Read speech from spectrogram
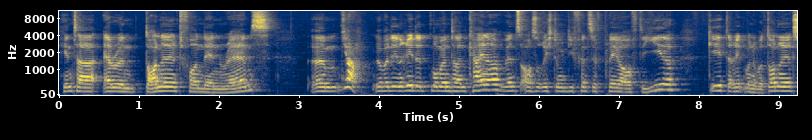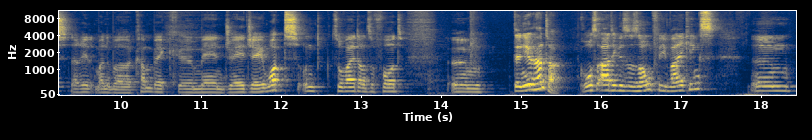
hinter Aaron Donald von den Rams. Ähm, ja, über den redet momentan keiner, wenn es auch so Richtung Defensive Player of the Year geht. Da redet man über Donald, da redet man über Comeback äh, Man JJ Watt und so weiter und so fort. Ähm, Daniel Hunter, großartige Saison für die Vikings. Ähm,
